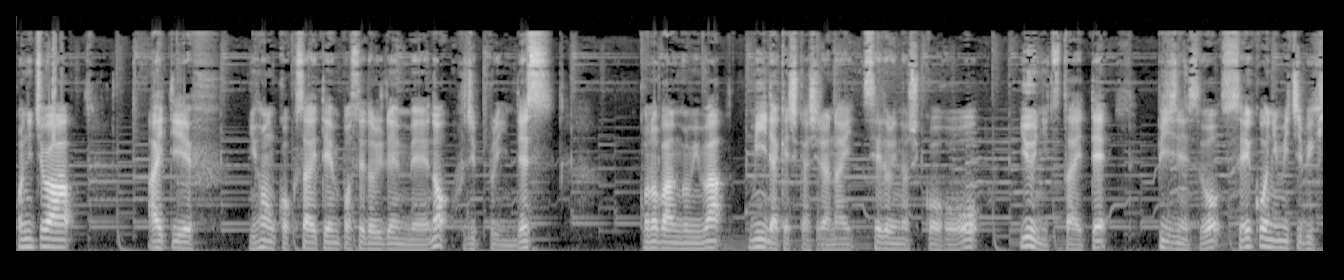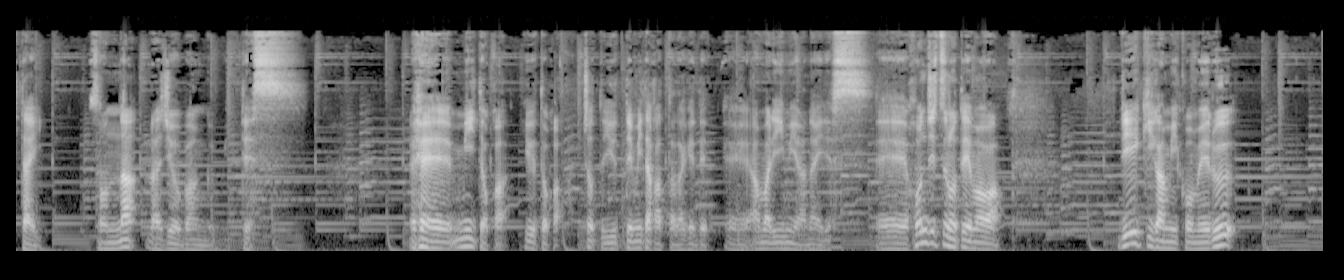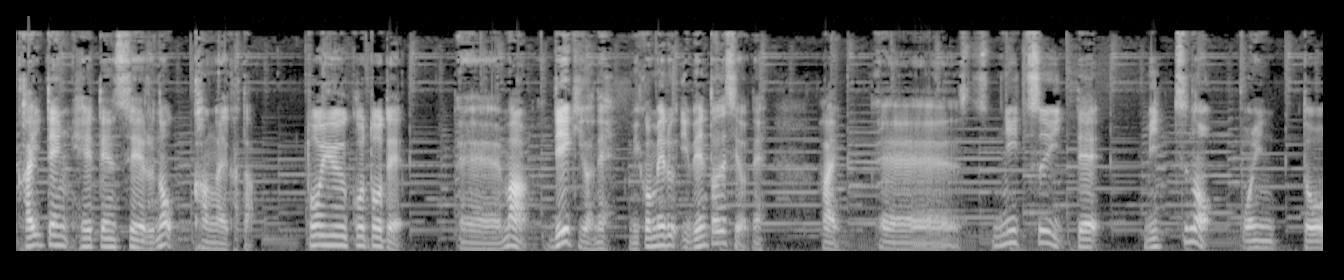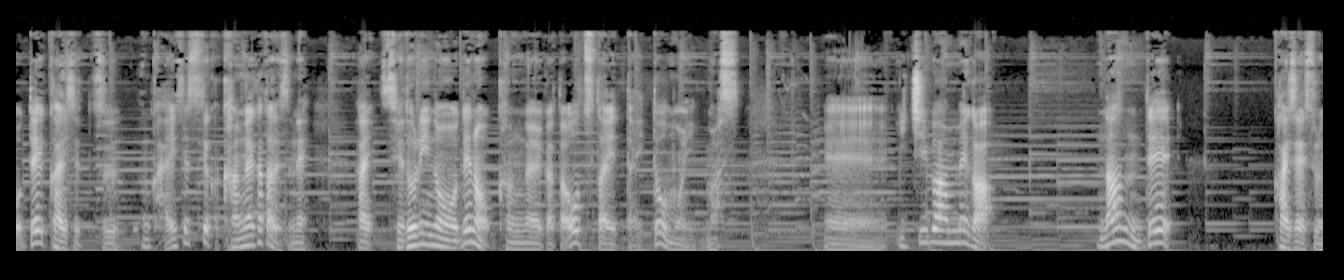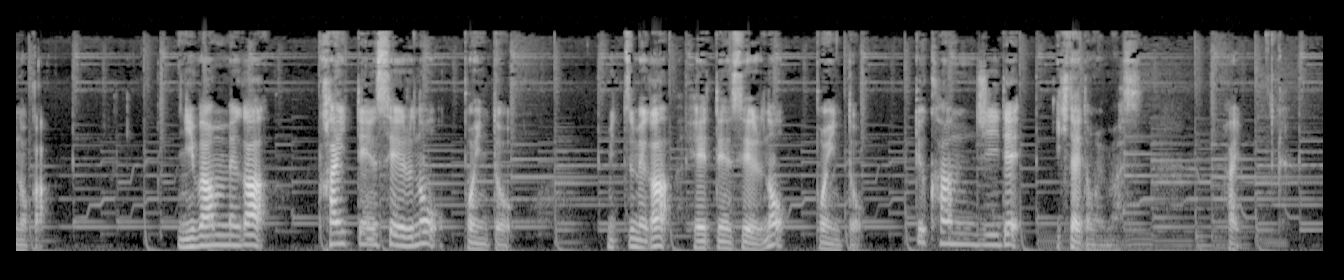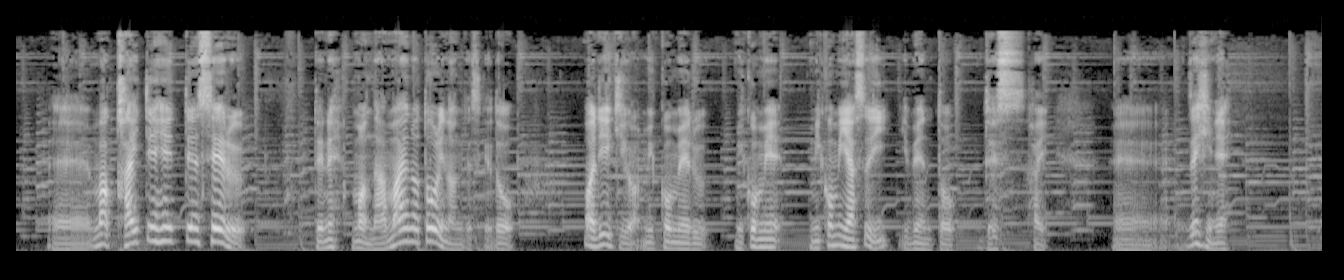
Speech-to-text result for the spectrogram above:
こんにちは。ITF 日本国際店舗セドリ連盟のフジップリンです。この番組はミーだけしか知らないセドリの思考法をユーに伝えてビジネスを成功に導きたい。そんなラジオ番組です。えー、ミーとかユーとかちょっと言ってみたかっただけで、えーあまり意味はないです。えー本日のテーマは利益が見込める開店閉店セールの考え方。ということで、えーまあ、利益がね、見込めるイベントですよね。はい。えーについて、3つのポイントで解説、解説というか考え方ですね。はい。セドリ脳での考え方を伝えたいと思います。え1番目が、なんで開催するのか。2番目が、開店セールのポイント。3つ目が閉店セールのポイントっていう感じでいきたいと思います。はい。えー、まあ、開店閉店セールってね、まあ、名前の通りなんですけど、まあ、利益が見込める、見込め、見込みやすいイベントです。はい。えー、ぜひね、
